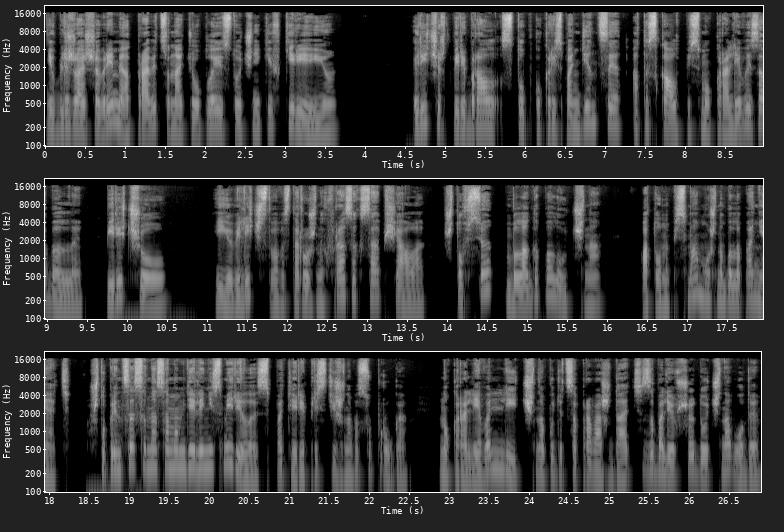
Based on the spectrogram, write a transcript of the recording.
и в ближайшее время отправиться на теплые источники в Кирею. Ричард перебрал стопку корреспонденции, отыскал письмо королевы Изабеллы, перечел. Ее Величество в осторожных фразах сообщало, что все благополучно. По тону письма можно было понять, что принцесса на самом деле не смирилась с потерей престижного супруга, но королева лично будет сопровождать заболевшую дочь на воды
